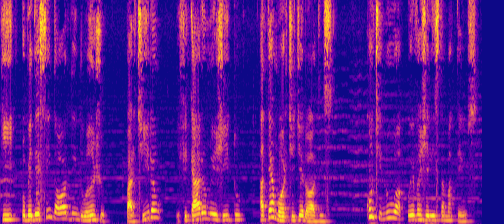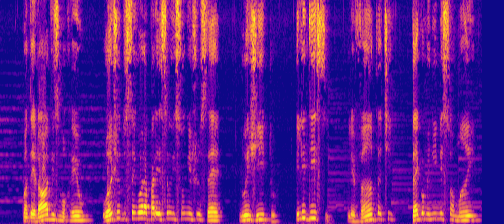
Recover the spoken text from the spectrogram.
que, obedecendo a ordem do anjo, partiram e ficaram no Egito até a morte de Herodes. Continua o evangelista Mateus. Quando Herodes morreu, o anjo do Senhor apareceu em sonho a José, no Egito, e lhe disse: Levanta-te, pega o menino e sua mãe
